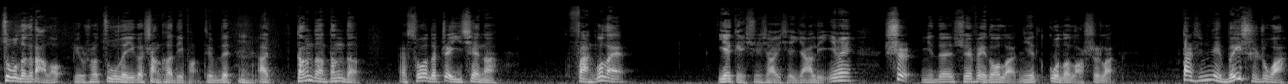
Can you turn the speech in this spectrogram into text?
租了个大楼，比如说租了一个上课地方，对不对？啊，等等等等，啊，所有的这一切呢，反过来也给学校一些压力，因为。是你的学费多了，你雇了老师了，但是你得维持住啊，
